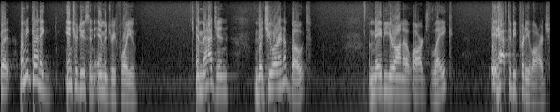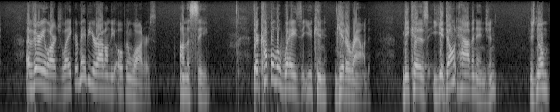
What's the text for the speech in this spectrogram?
But let me kind of introduce an imagery for you. Imagine that you are in a boat. Maybe you're on a large lake. It'd have to be pretty large. A very large lake or maybe you're out on the open waters on the sea. There are a couple of ways that you can get around because you don't have an engine. There's no,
